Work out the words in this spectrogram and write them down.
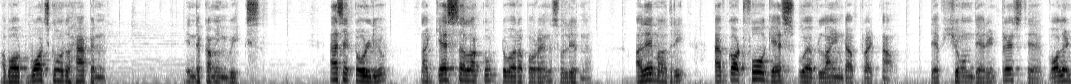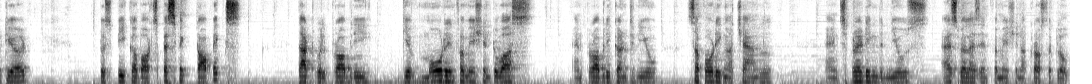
about what's going to happen in the coming weeks. As I told you, நான் கெஸ்ட் எல்லாம் கூப்பிட்டு வர போகிறேன்னு சொல்லியிருந்தேன் அதே மாதிரி I've got four guests who have lined up right now. They've shown their interest, they've volunteered to speak about specific topics that will probably give more information to us and probably continue supporting our channel and spreading the news as well as information across the globe.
